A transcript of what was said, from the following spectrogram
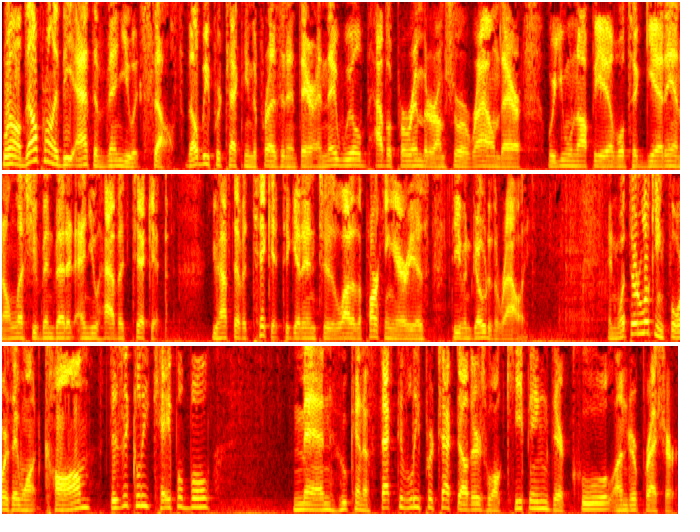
Well, they'll probably be at the venue itself. They'll be protecting the president there, and they will have a perimeter, I'm sure, around there where you will not be able to get in unless you've been vetted and you have a ticket. You have to have a ticket to get into a lot of the parking areas to even go to the rally. And what they're looking for is they want calm, physically capable men who can effectively protect others while keeping their cool under pressure.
